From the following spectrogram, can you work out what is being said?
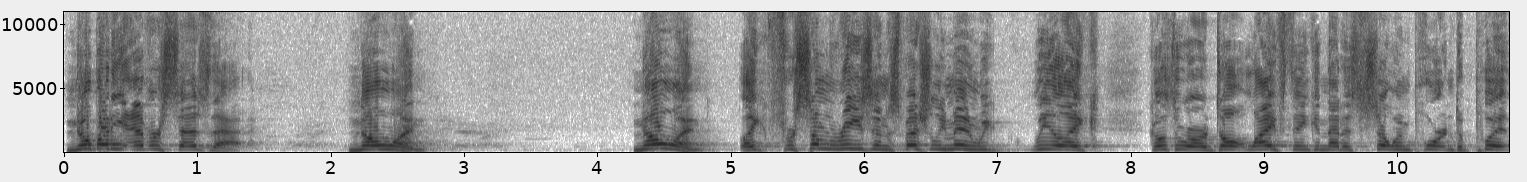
Nobody ever says that. No one. No one. Like, for some reason, especially men, we, we like go through our adult life thinking that it's so important to put,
